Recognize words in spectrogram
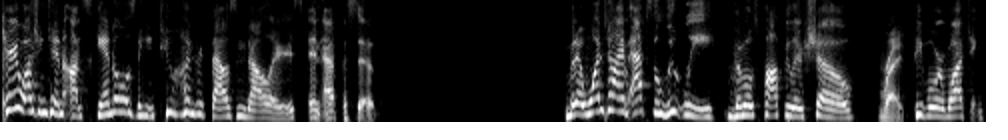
Kerry Washington on Scandal is making two hundred thousand dollars an episode. But at one time, absolutely the most popular show Right. people were watching.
